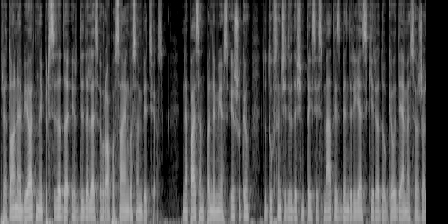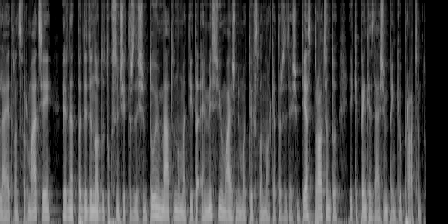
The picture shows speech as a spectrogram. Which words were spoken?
Prie to neabejotinai prisideda ir didelės ES ambicijos. Nepaisant pandemijos iššūkių, 2020 metais bendryje skiria daugiau dėmesio žaliai transformacijai ir net padidino 2030 m. numatytą emisijų mažinimo tikslą nuo 40 procentų iki 55 procentų.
